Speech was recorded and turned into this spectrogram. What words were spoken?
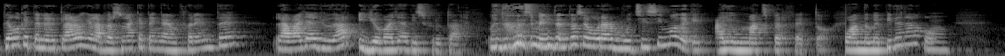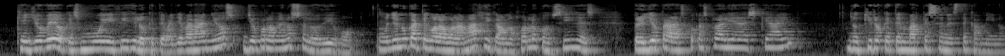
tengo que tener claro que la persona que tenga enfrente la vaya a ayudar y yo vaya a disfrutar. Entonces me intento asegurar muchísimo de que hay un match perfecto. Cuando me piden algo, que yo veo que es muy difícil o que te va a llevar años, yo por lo menos se lo digo. Yo nunca tengo la bola mágica, a lo mejor lo consigues, pero yo para las pocas probabilidades que hay, no quiero que te embarques en este camino,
